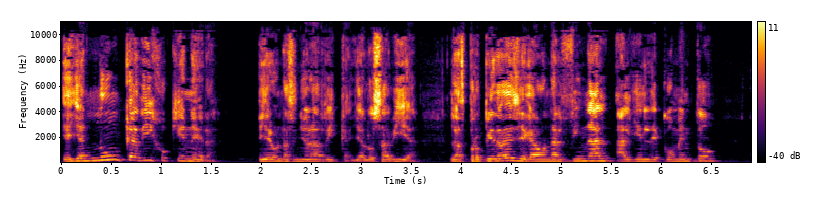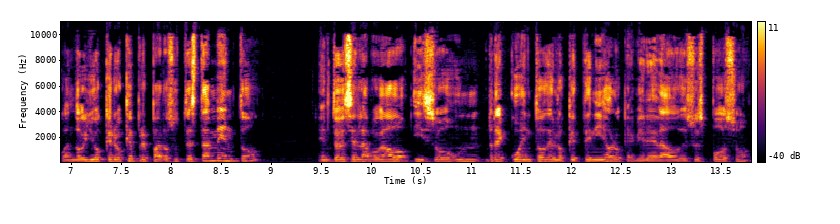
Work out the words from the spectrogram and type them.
Ella nunca dijo quién era. Ella era una señora rica, ya lo sabía. Las propiedades llegaron al final, alguien le comentó. Cuando yo creo que preparó su testamento, entonces el abogado hizo un recuento de lo que tenía o lo que había heredado de su esposo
